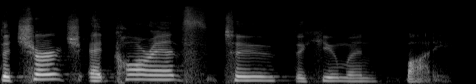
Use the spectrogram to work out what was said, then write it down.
the church at Corinth to the human body.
